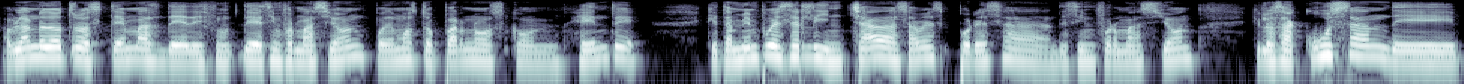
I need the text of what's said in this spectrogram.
hablando de otros temas de, desinf- de desinformación, podemos toparnos con gente que también puede ser linchada, ¿sabes? Por esa desinformación, que los acusan de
